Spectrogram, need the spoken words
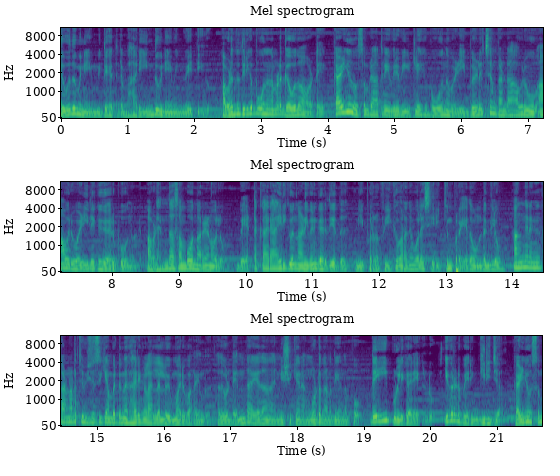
ഗൗതമിനെയും ഇദ്ദേഹത്തിന്റെ ഭാര്യ ഇന്ദുവിനെയും ഇൻവൈറ്റ് ചെയ്തു. അവിടുന്ന് തിരികെ പോകുന്ന നമ്മുടെ ഗൗതം ആവട്ടെ കഴിഞ്ഞ ദിവസം രാത്രി ഇവർ വീട്ടിലേക്ക് പോകുന്ന വഴി വെളിച്ചം കണ്ട ആ ഒരു ആ ഒരു വഴിയിലേക്ക് കയറി പോകുന്നുണ്ട്. അവിടെ എന്താ സംഭവം എന്ന് അറിയണമല്ലോ? വേട്ടക്കാരായിരിക്കും എന്നാണ് ഇവൻ കരുതിയത്. ഇനിയിപ്പോൾ റഫീഖ് പറഞ്ഞ പോലെ ശരിക്കും പ്രേതം ഉണ്ടെങ്കിലോ? അങ്ങനെ അങ്ങ് കണ്ണടച്ച് വിശ്വസിക്കാൻ പറ്റുന്ന കാര്യങ്ങളല്ലല്ലോ ഇമാര് പറയുന്നത്. അതുകൊണ്ട് എന്താ ഏതാണെന്ന് അന്വേഷിക്കാൻ അങ്ങോട്ട് നടന്നു ചെന്നപ്പോൾ ദേ ഈ പുള്ളിക്കാരിയെ കണ്ടു. ഇവരുടെ പേര് ഗിരിജ. കഴിഞ്ഞ ദിവസം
